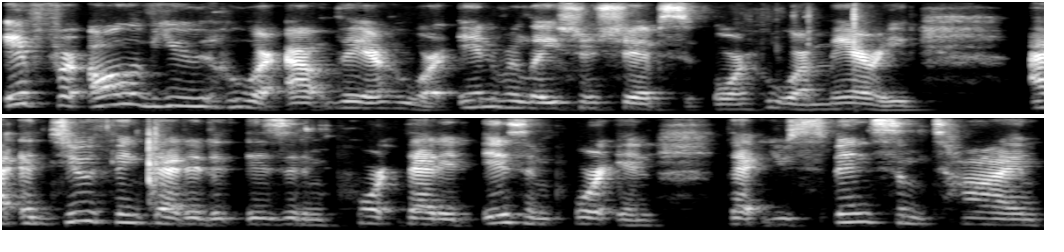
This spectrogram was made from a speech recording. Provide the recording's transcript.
If for all of you who are out there who are in relationships or who are married, I, do think that it is important that it is important that you spend some time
